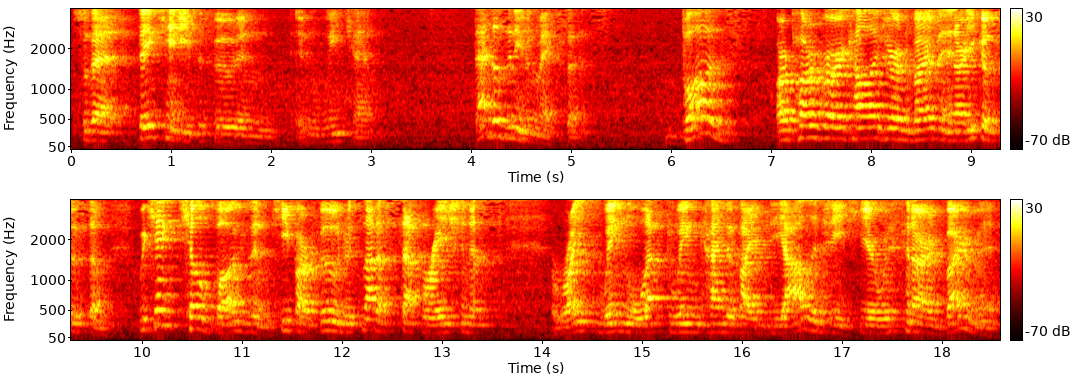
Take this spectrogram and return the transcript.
so that they can't eat the food and, and we can. That doesn't even make sense. Bugs are part of our ecology, our environment, and our ecosystem. We can't kill bugs and keep our food. It's not a separationist, right-wing, left-wing kind of ideology here within our environment.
